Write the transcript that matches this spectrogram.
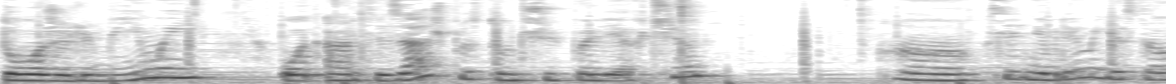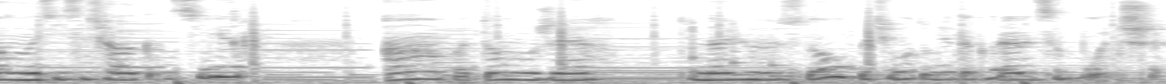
тоже любимый от Art Visage, просто он чуть полегче. А, в последнее время я стала наносить сначала консилер, а потом уже тональную основу. Почему-то мне так нравится больше.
